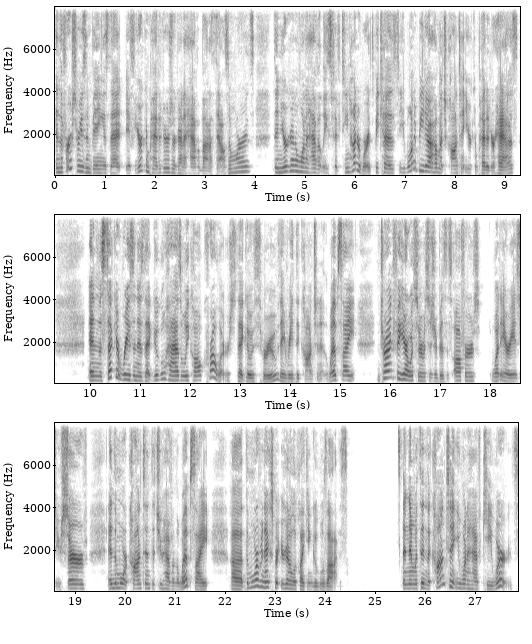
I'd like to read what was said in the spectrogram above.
And the first reason being is that if your competitors are going to have about a thousand words, then you're going to want to have at least 1500 words because you want to beat out how much content your competitor has. And the second reason is that Google has what we call crawlers that go through, they read the content of the website and try and figure out what services your business offers, what areas you serve, and the more content that you have on the website, uh, the more of an expert you're going to look like in Google's eyes. And then within the content, you want to have keywords.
